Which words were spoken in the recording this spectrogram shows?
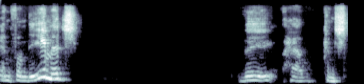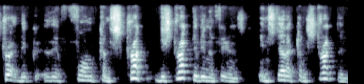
and from the image, they have construct, they, form construct, destructive interference instead of constructive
